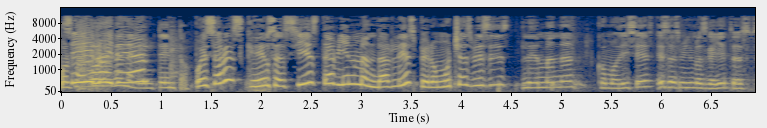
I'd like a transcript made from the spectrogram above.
Por sí, favor, lo hagan ideal. el intento. Pues sabes qué, o sea, sí está bien mandarles, pero muchas veces les mandan, como dices, esas mismas galletas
